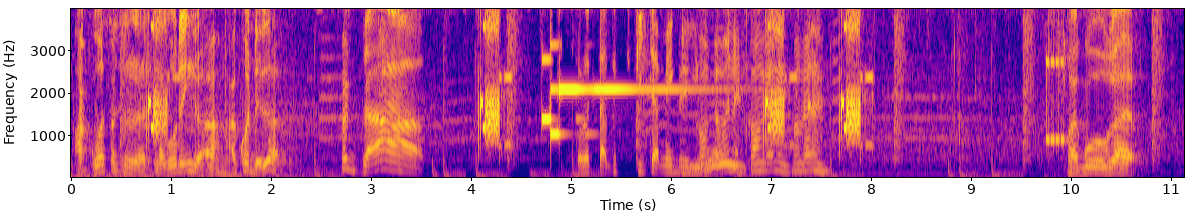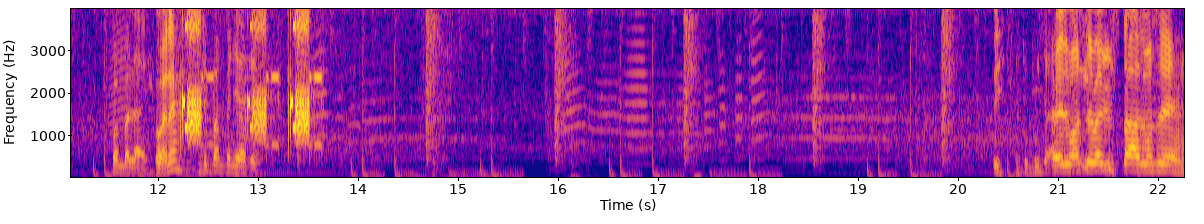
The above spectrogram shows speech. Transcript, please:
Aku rasa nak, nak goreng ke ah? Aku ada ke? Sedap. Kau letak ke- kicap Maggi. Kau kat mana? Kau kat mana? Kau kat mana? Aku kat depan Balai. Kat mana? Depan penjara. Eh, ada budak. Eh, masa baju star tu masa ni.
